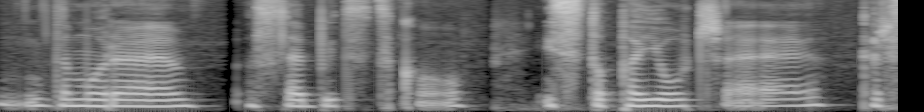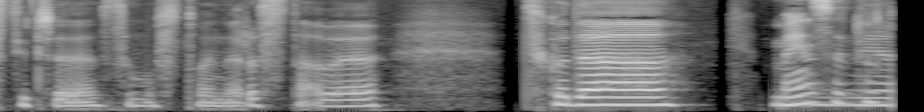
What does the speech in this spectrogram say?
da mora vse biti tako izstopajoče, kar se tiče samostojne razstave. Tako da. Meni se tudi Ja.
